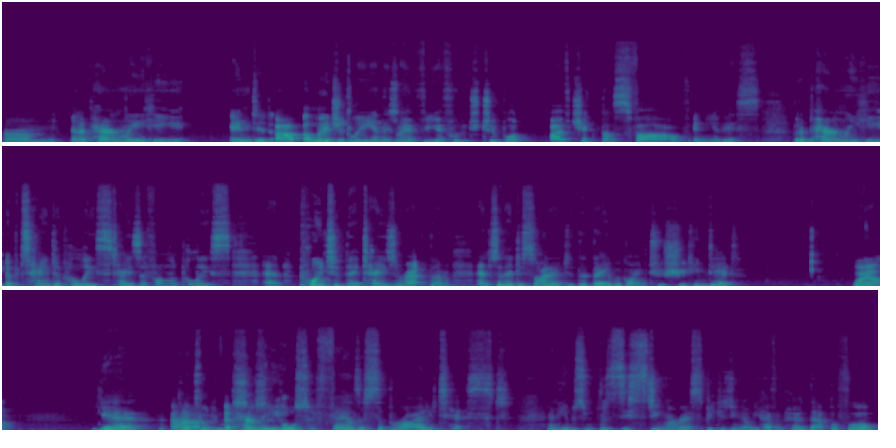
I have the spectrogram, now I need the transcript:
um, and apparently he ended up allegedly, and there's no video footage to what I've checked thus far of any of this, but apparently he obtained a police taser from the police and pointed their taser at them, and so they decided that they were going to shoot him dead. Wow. Yeah. That's a Um, apparently, he also failed a sobriety test, and he was resisting arrest because you know we haven't heard that before.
